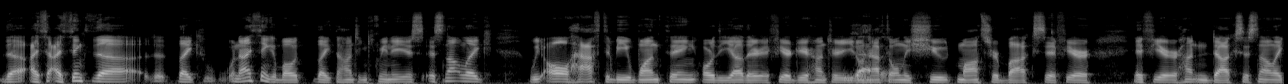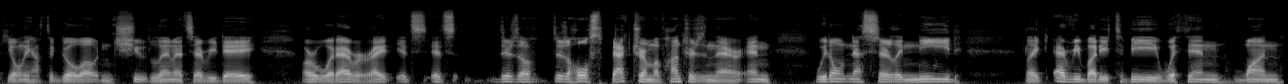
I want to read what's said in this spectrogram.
the I, th- I think the like when I think about like the hunting community it's, it's not like we all have to be one thing or the other. If you're a deer hunter you don't have to only shoot monster bucks. If you're if you're hunting ducks it's not like you only have to go out and shoot limits every day or whatever right it's it's there's a there's a whole spectrum of hunters in there and we don't necessarily need like everybody to be within one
